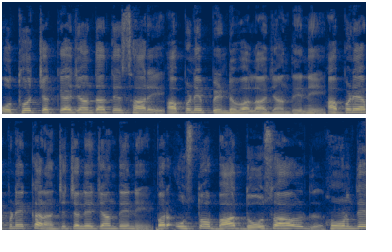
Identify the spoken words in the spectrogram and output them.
ਉੱਥੋਂ ਚੱਕਿਆ ਜਾਂਦਾ ਤੇ ਸਾਰੇ ਆਪਣੇ ਪਿੰਡ ਵੱਲ ਆ ਜਾਂਦੇ ਨੇ, ਆਪਣੇ ਆਪਣੇ ਘਰਾਂ 'ਚ ਚਲੇ ਜਾਂਦੇ ਨੇ। ਪਰ ਉਸ ਤੋਂ ਬਾਅਦ 2 ਸਾਲ ਹੋਣ ਦੇ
